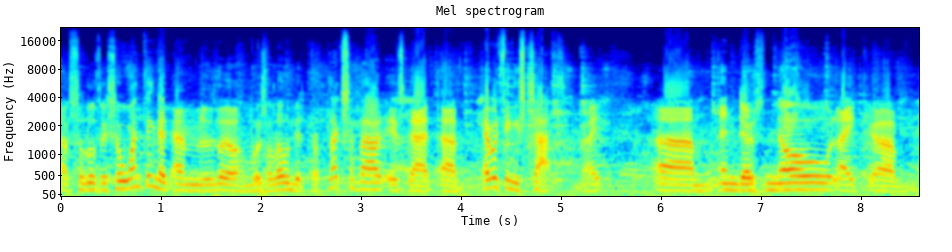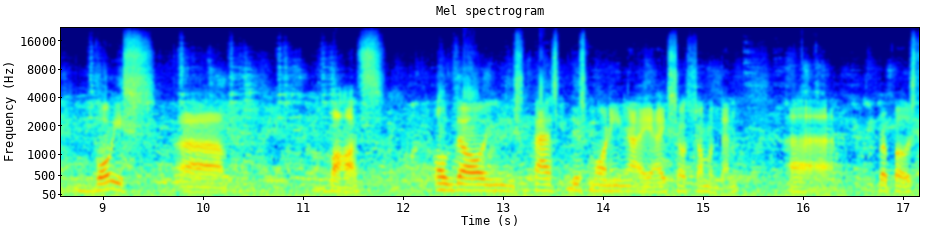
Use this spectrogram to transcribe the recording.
Absolutely. So one thing that I was a little bit perplexed about is that uh, everything is chat, right? Um, and there's no like uh, voice uh, bots. Although in this past this morning I, I saw some of them uh, proposed,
